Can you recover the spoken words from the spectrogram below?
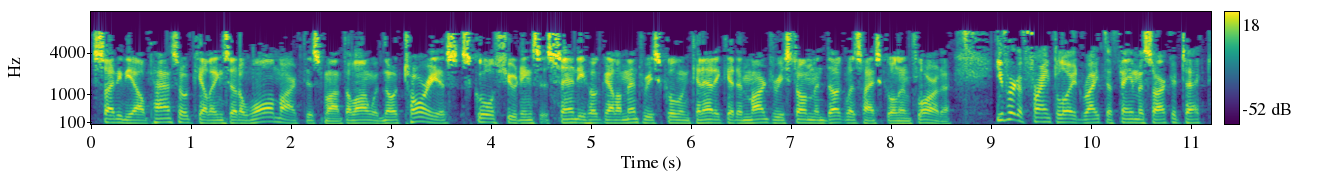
citing the El Paso killings at a Walmart this month, along with notorious school shootings at Sandy Hook Elementary School in Connecticut and Marjory Stoneman Douglas High School in Florida. You've heard of Frank Lloyd Wright, the famous architect,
